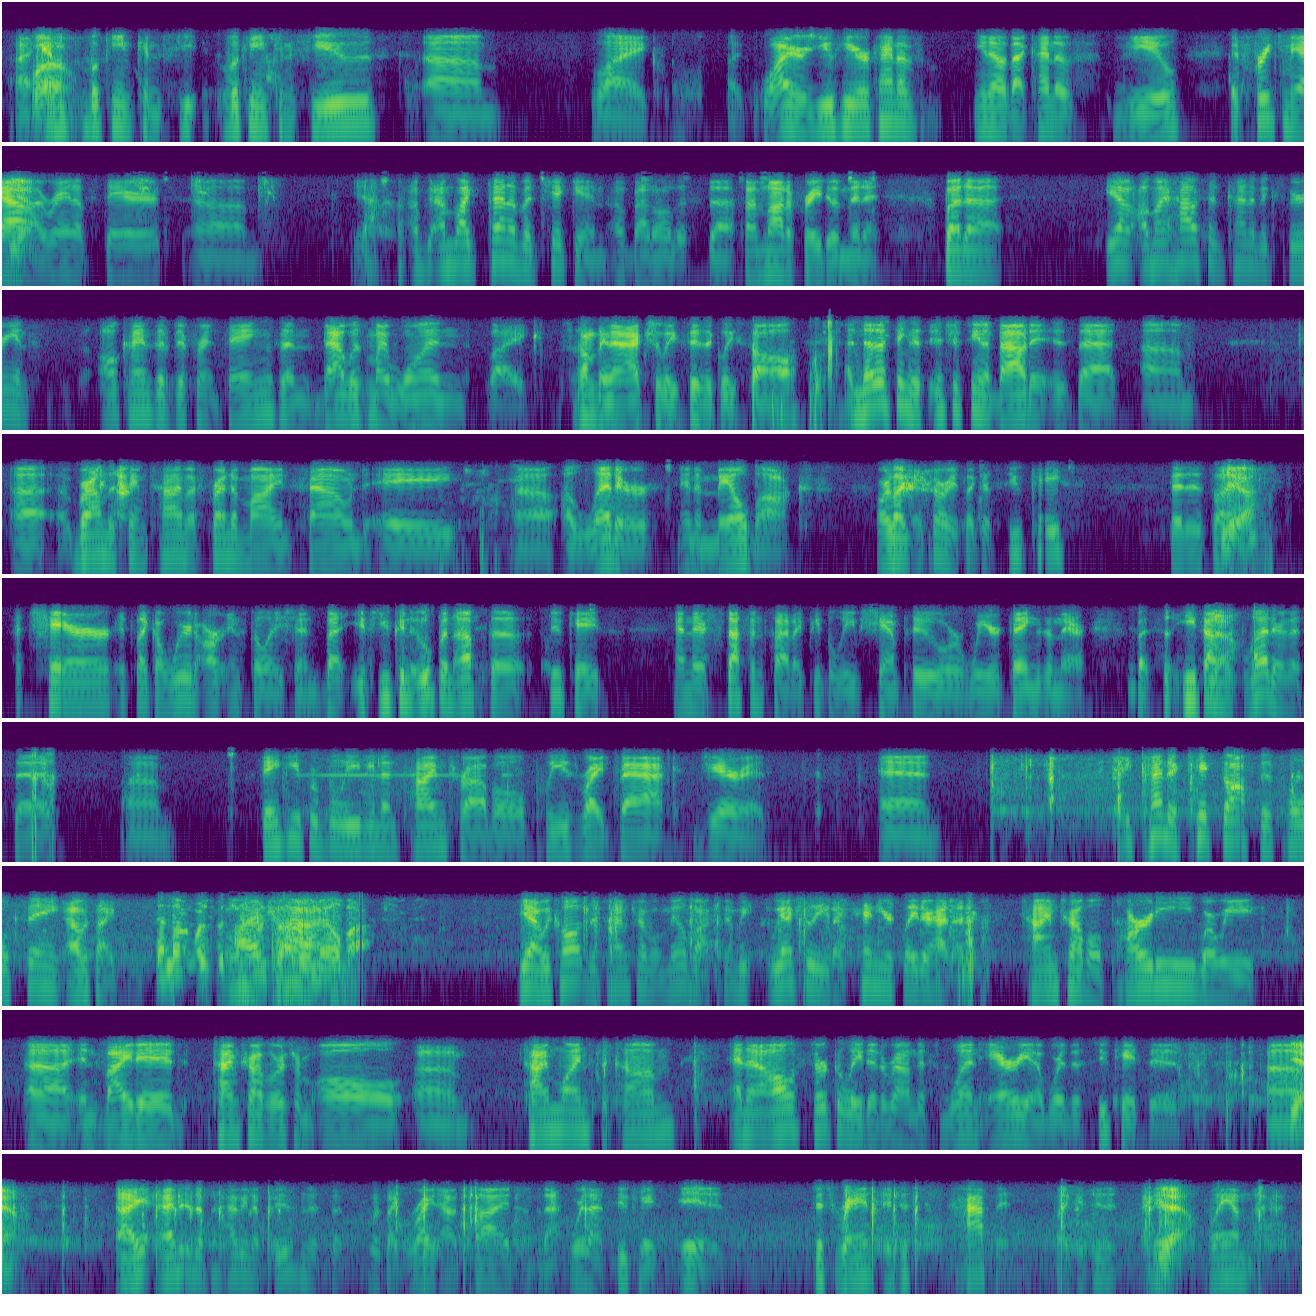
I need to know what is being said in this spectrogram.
uh, and looking confu- looking confused, um, like like why are you here? Kind of you know that kind of view. It freaked me out. Yeah. I ran upstairs. Um, yeah, I'm, I'm like kind of a chicken about all this stuff. I'm not afraid to admit it. But uh, yeah, uh, my house had kind of experienced all kinds of different things, and that was my one like something I actually physically saw. Another thing that's interesting about it is that um, uh, around the same time, a friend of mine found a uh, a letter in a mailbox, or like sorry, it's like a suitcase that is like Yeah. a chair. It's like a weird art installation. But if you can open up the suitcase and there's stuff inside, like people leave shampoo or weird things in there. But so he found Yeah. this letter that said, um, "Thank you for believing in time travel. Please write back, Jared." And it kind of kicked off this whole thing. I was like, And that was the Oh time travel God. mailbox. yeah, we call it the time travel mailbox, and we we actually like ten years later had a time travel party where we uh, invited time travelers from all um, timelines to come, and it all circulated around this one area where the suitcase is. Um, Yeah. I ended up having a business that was like right outside of that where that suitcase is. Just ran. It just happened. Like it didn't. I didn't Yeah. plan that.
